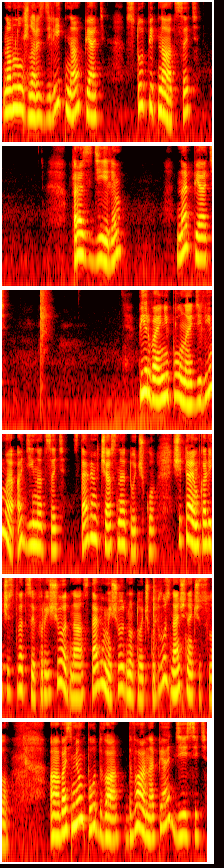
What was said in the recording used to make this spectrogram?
нам нужно разделить на 5. 115 разделим на 5. Первое неполное делимое 11. Ставим в частную точку. Считаем количество цифр. Еще одна. Ставим еще одну точку. Двузначное число. А, возьмем по 2. 2 на 5 – 10.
